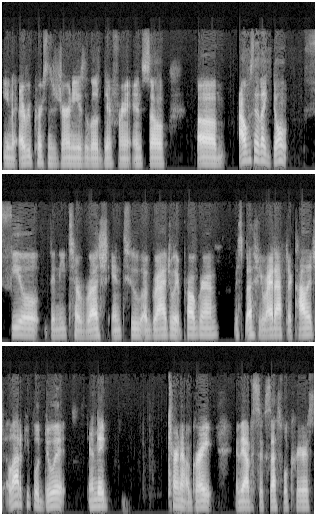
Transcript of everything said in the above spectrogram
you know every person's journey is a little different and so um I would say like don't feel the need to rush into a graduate program, especially right after college. A lot of people do it and they turn out great and they have successful careers.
